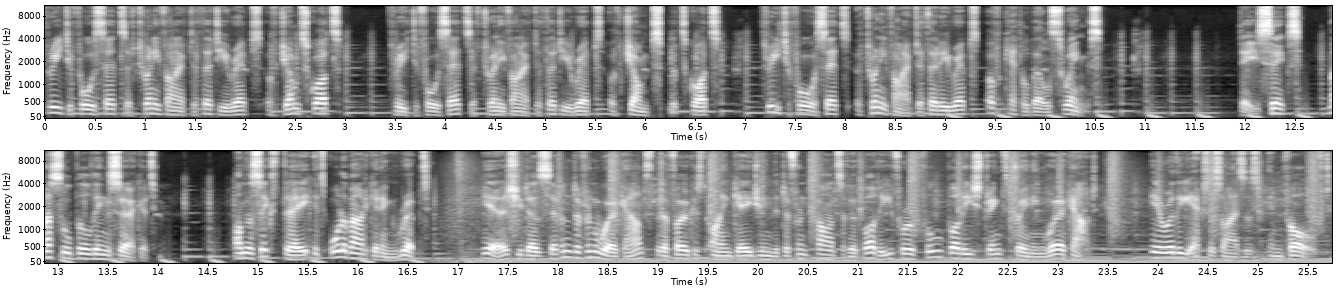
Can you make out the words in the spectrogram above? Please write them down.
3 to 4 sets of 25 to 30 reps of jump squats, 3 to 4 sets of 25 to 30 reps of jump split squats, 3 to 4 sets of 25 to 30 reps of kettlebell swings. Day 6 Muscle Building Circuit on the sixth day, it's all about getting ripped. Here, she does seven different workouts that are focused on engaging the different parts of her body for a full body strength training workout. Here are the exercises involved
